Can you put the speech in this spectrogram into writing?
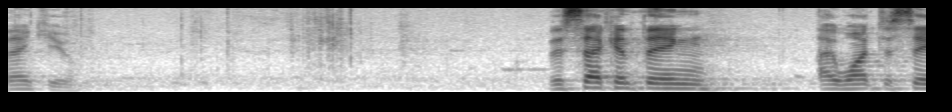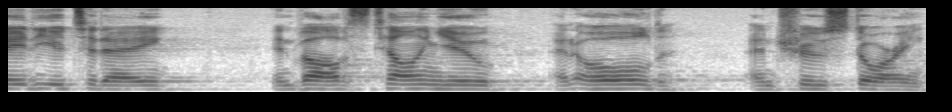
Thank you. The second thing I want to say to you today involves telling you an old and true story.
